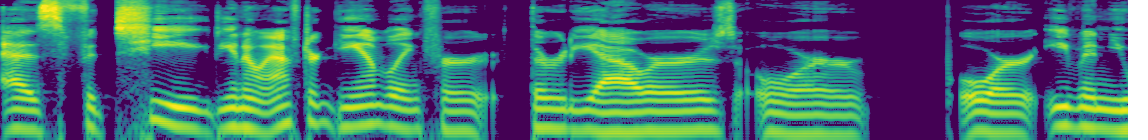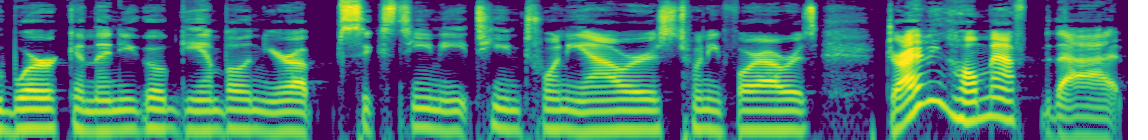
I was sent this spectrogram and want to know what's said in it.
as fatigued you know after gambling for 30 hours or or even you work and then you go gamble and you're up 16 18 20 hours 24 hours driving home after that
